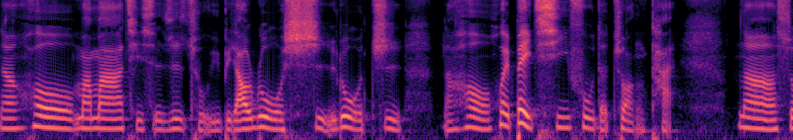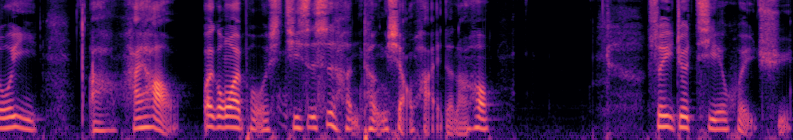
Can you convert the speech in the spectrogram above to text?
然后妈妈其实是处于比较弱势、弱智，然后会被欺负的状态，那所以啊，还好。外公外婆其实是很疼小孩的，然后所以就接回去。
